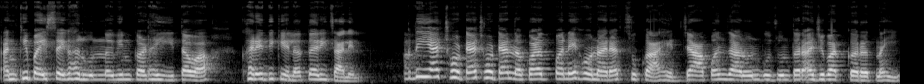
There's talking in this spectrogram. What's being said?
आणखी पैसे घालून नवीन कढई तवा खरेदी केलं तरी चालेल. अगदी या छोट्या छोट्या नकळतपणे होणाऱ्या चुका आहेत ज्या आपण जाणून बुजून तर अजिबात करत नाही.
